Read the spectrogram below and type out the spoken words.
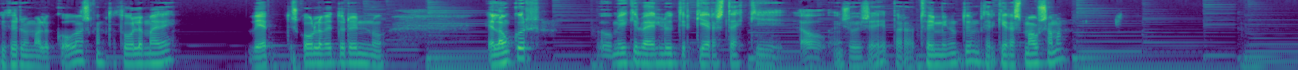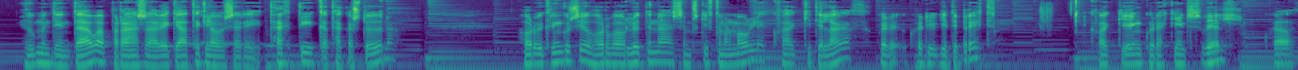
Við þurfum alveg góðan skamt að þólamæði skólaveturinn er langur. Og mikilvægi hlutir gerast ekki á eins og ég segi bara tvei mínútum. Þeir gera smá saman. Hugmyndin dag var bara að við ekki aðtekla á þessari taktík að taka stöðuna. Horfi kringu sig og horfa á hlutina sem skipta mann máli. Hvað geti lagað, hver, hverju geti breytt? Hvað gengur ekki eins vel? Hvað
